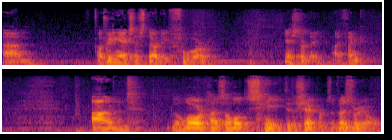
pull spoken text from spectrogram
Um, I was reading Exodus 34 yesterday, I think. And the Lord has a lot to say to the shepherds of Israel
